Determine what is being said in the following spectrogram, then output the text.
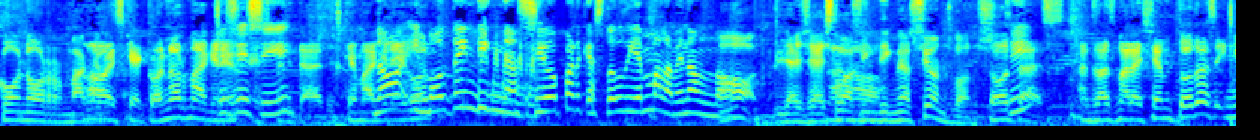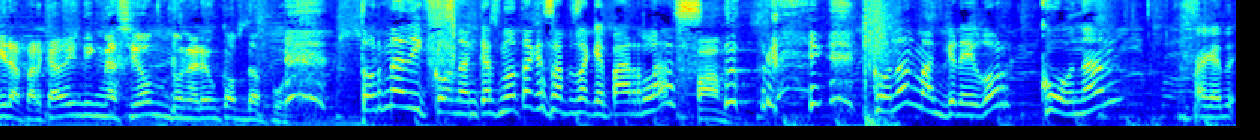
Conor No, McGregor? és que Conor Sí, McGregor... sí, sí. És veritat, és que No, McGregor... i molta indignació perquè esteu dient malament el nom. No, no, llegeix No, les no. indignacions, doncs. Totes. Ens les mereixem totes. I mira, per cada indignació em donaré un cop de puny. Torna a dir Conan, que es nota que saps de què parles. Pam. Conan McGregor? Conan? Perquè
